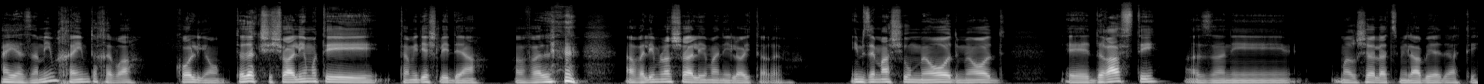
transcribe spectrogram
היזמים חיים את החברה כל יום. אתה יודע, כששואלים אותי, תמיד יש לי דעה, אבל, אבל אם לא שואלים אני לא אתערב. אם זה משהו מאוד מאוד אה, דרסטי, אז אני מרשה לעצמי להביע את דעתי.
